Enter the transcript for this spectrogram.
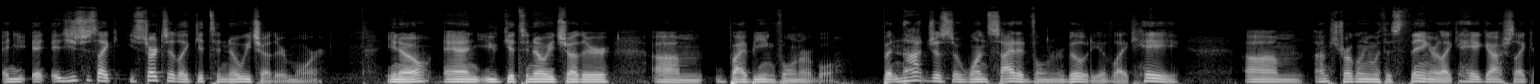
and you it, it, you just like you start to like get to know each other more, you know, and you get to know each other um, by being vulnerable, but not just a one sided vulnerability of like, hey. Um, I'm struggling with this thing, or like, hey, gosh, like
